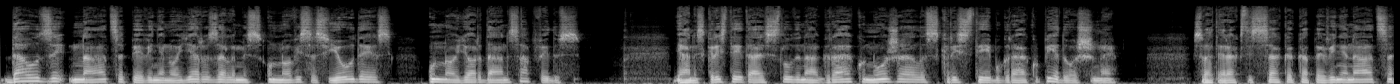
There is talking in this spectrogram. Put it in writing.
daudzi nāca pie viņa no Jeruzalemes un no visas Jūdejas un no Jordānas apvidus. Jānis Kristītājs sludināja grēku nožēlas kristību grēku piedošanai. Svētā rakstis saka, ka pie viņa nāca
